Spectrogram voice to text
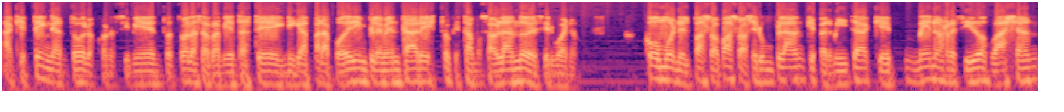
a que tengan todos los conocimientos, todas las herramientas técnicas para poder implementar esto que estamos hablando, decir, bueno, cómo en el paso a paso hacer un plan que permita que menos residuos vayan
